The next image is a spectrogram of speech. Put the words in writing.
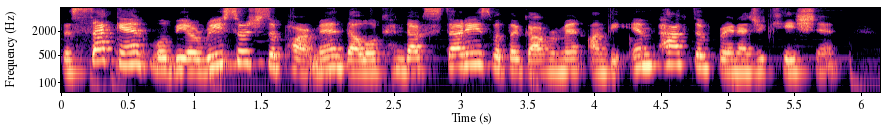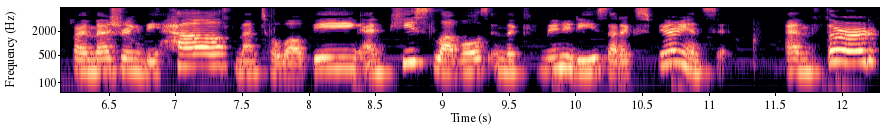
The second will be a research department that will conduct studies with the government on the impact of brain education by measuring the health, mental well-being, and peace levels in the communities that experience it. And third,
